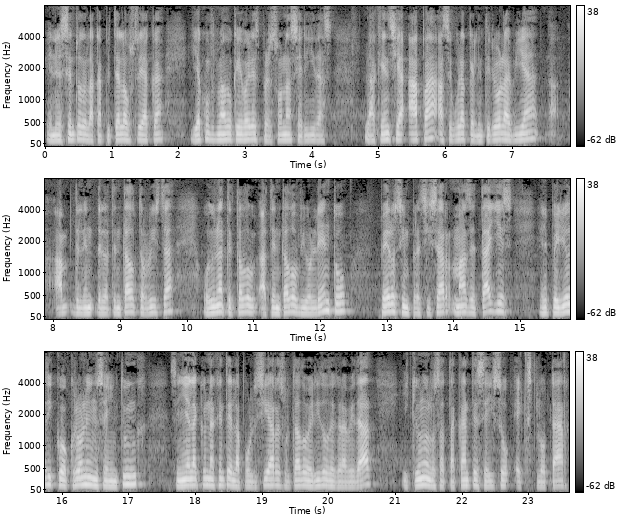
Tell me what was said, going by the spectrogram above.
en el centro de la capital austriaca y ha confirmado que hay varias personas heridas. La agencia APA asegura que al interior había del, del atentado terrorista o de un atentado, atentado violento, pero sin precisar más detalles. El periódico Kronen señala que un agente de la policía ha resultado herido de gravedad y que uno de los atacantes se hizo explotar.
